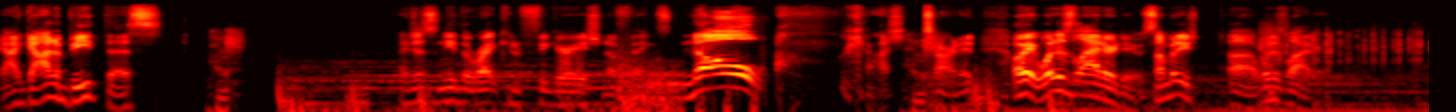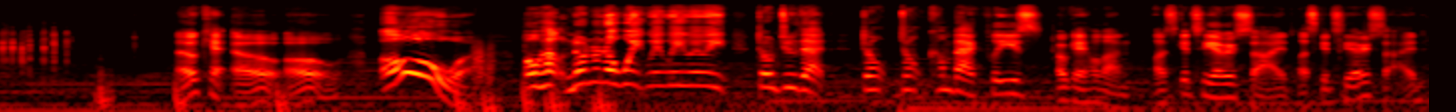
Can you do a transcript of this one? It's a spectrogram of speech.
I gotta beat this. I just need the right configuration of things. No! Gosh, darn it. Okay, what does ladder do? Somebody, uh, what is ladder? Okay, oh, oh. Oh! Oh, hell, no, no, no, wait, wait, wait, wait, wait. Don't do that. Don't, don't come back, please. Okay, hold on. Let's get to the other side. Let's get to the other side.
